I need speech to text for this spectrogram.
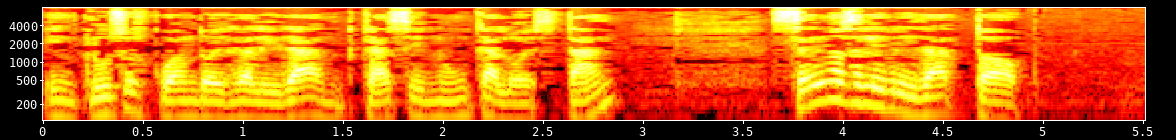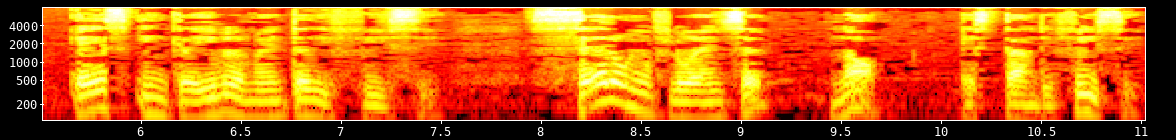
incluso cuando en realidad casi nunca lo están. Ser una celebridad top es increíblemente difícil. Ser un influencer no es tan difícil.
